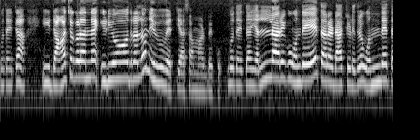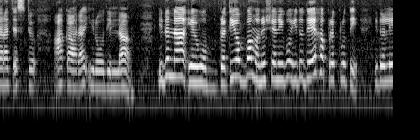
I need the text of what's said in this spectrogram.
ಗೊತ್ತಾಯ್ತಾ? ಈ ಡಾಚಗಳನ್ನು ಹಿಡಿಯೋದ್ರಲ್ಲೂ ನೀವು ವ್ಯತ್ಯಾಸ ಮಾಡಬೇಕು. ಗೊತ್ತಾಯ್ತಾ? ಎಲ್ಲರಿಗೂ ಒಂದೇ ಥರ ಡಾಚ್ ಹಿಡಿದ್ರೆ ಒಂದೇ ಥರ ಚೆಸ್ಟ್ ಆಕಾರ ಇರೋದಿಲ್ಲ. ಇದನ್ನು ಪ್ರತಿಯೊಬ್ಬ ಮನುಷ್ಯನಿಗೂ ಇದು ದೇಹ ಪ್ರಕೃತಿ. ಇದರಲ್ಲಿ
